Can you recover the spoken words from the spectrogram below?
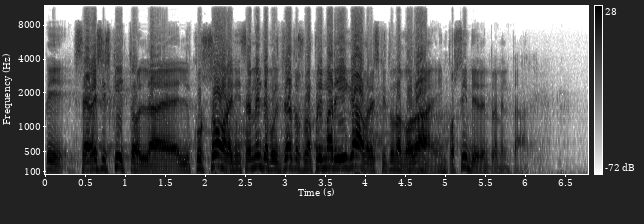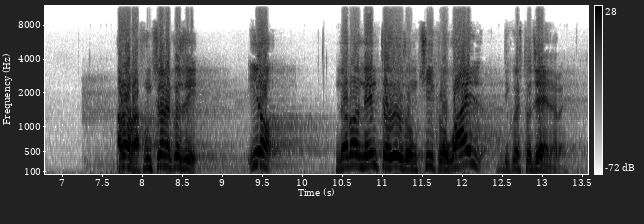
Quindi se avessi scritto il, il, cursore inizialmente posizionato sulla prima riga, avrei scritto una cosa impossibile da implementare. Allora, funziona così. Io normalmente uso un ciclo while di questo genere.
